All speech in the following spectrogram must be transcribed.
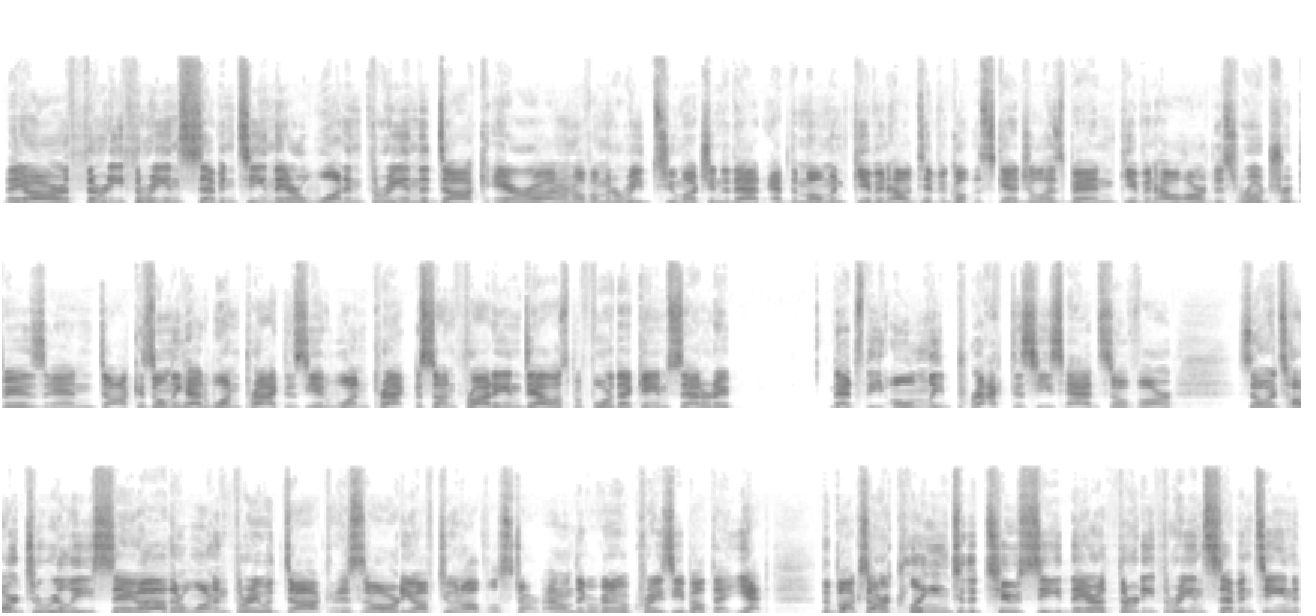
They are 33 and 17. They are 1 and 3 in the Doc era. I don't know if I'm going to read too much into that at the moment given how difficult the schedule has been, given how hard this road trip is and Doc has only had one practice. He had one practice on Friday in Dallas before that game Saturday. That's the only practice he's had so far. So it's hard to really say, oh, they're one and three with Doc. This is already off to an awful start. I don't think we're going to go crazy about that yet. The Bucks are clinging to the two seed. They are 33 and 17.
